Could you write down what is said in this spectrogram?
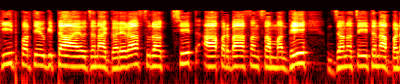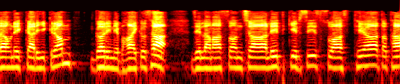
गीत प्रतियोगिता आयोजना गरेर सुरक्षित आप्रवासन सम्बन्धी जनचेतना बढाउने कार्यक्रम गरिने भएको छ। जिल्लामा सञ्चालित कृषि स्वास्थ्य तथा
